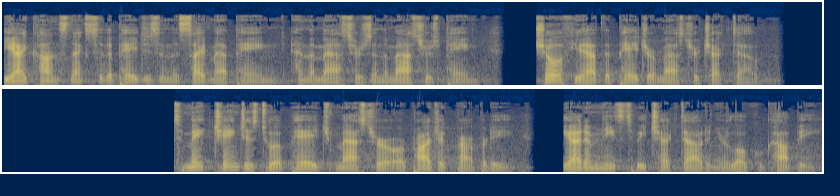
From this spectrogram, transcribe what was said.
The icons next to the pages in the sitemap pane and the masters in the masters pane show if you have the page or master checked out. To make changes to a page, master, or project property, the item needs to be checked out in your local copy.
